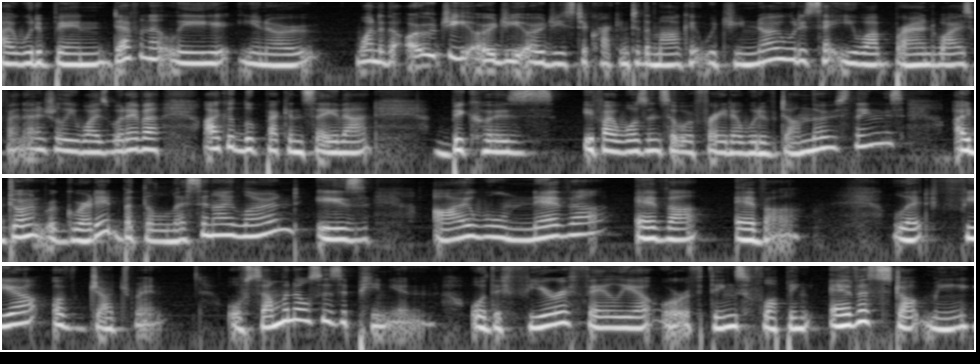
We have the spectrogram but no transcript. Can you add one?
I would have been definitely, you know, one of the OG, OG, OGs to crack into the market, which you know would have set you up brand wise, financially wise, whatever. I could look back and say that because if I wasn't so afraid, I would have done those things. I don't regret it, but the lesson I learned is I will never, ever, ever let fear of judgment or someone else's opinion or the fear of failure or of things flopping ever stop me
